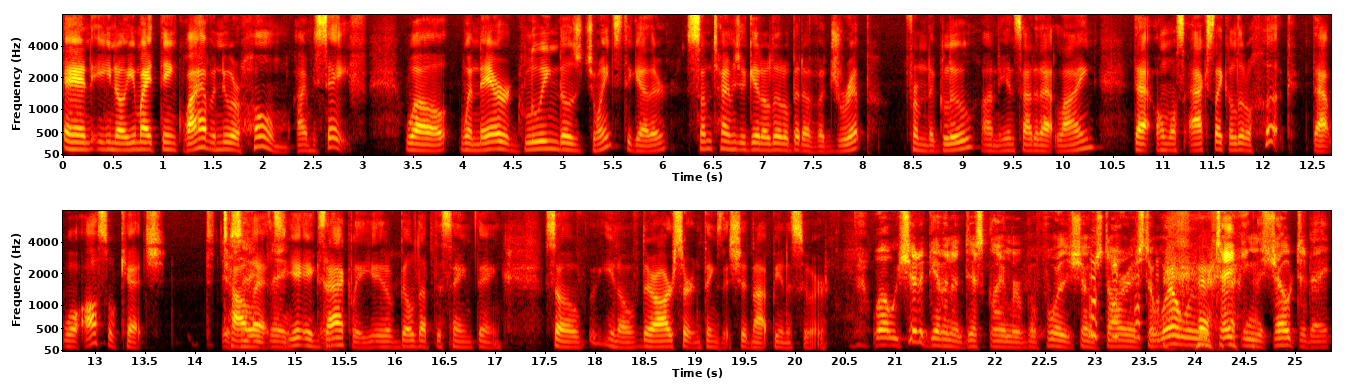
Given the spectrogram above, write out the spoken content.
And you know, you might think, well, I have a newer home. I'm safe. Well, when they're gluing those joints together, sometimes you get a little bit of a drip from the glue on the inside of that line that almost acts like a little hook that will also catch t- The same towelettes. Yeah, yeah. exactly. It'll build up the same thing. So, you know, there are certain things that should not be in a sewer. Well, we should have given a disclaimer before the show started as to where we were taking the show today,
